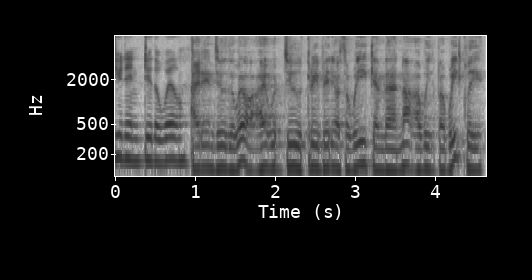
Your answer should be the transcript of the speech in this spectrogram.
you didn't do the will. I didn't do the will. I would do three videos a week, and then not a week, but weekly,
